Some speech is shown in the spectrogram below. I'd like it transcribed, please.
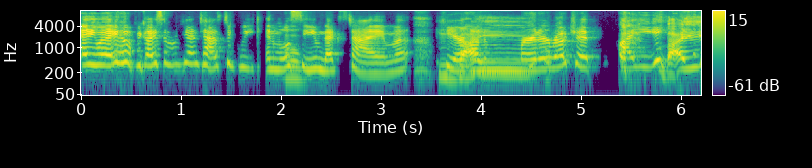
Anyway, hope you guys have a fantastic week and we'll Oh. see you next time here Bye. on Murder Road Trip. Bye. Bye.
